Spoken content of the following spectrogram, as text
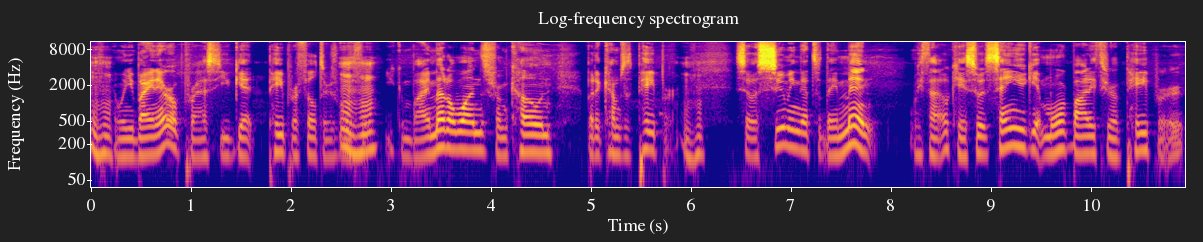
Mm-hmm. And when you buy an Aeropress, you get paper filters with mm-hmm. it. You can buy metal ones from Kone, but it comes with paper. Mm-hmm. So assuming that's what they meant, we thought, okay, so it's saying you get more body through a paper,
